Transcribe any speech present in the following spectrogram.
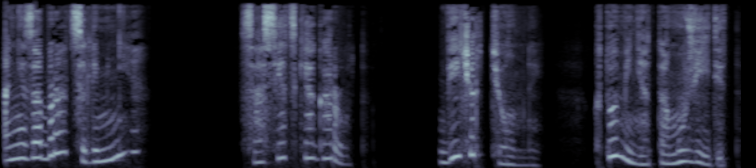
А не забраться ли мне в соседский огород? Вечер темный. Кто меня там увидит?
